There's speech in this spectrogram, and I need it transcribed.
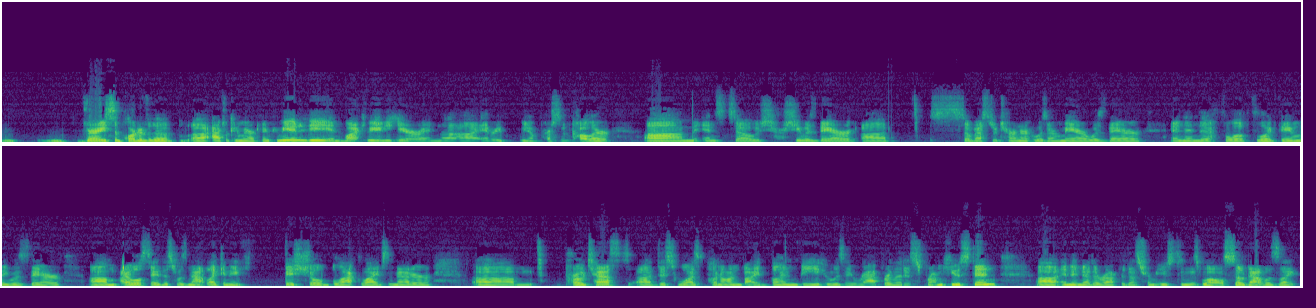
very supportive of the uh, African American community and the Black community here, and uh, every you know person of color. Um, and so she was there. Uh, Sylvester Turner, who was our mayor, was there, and then the Floyd family was there. Um, I will say this was not like an official Black Lives Matter um, protest. Uh, this was put on by Bun B, who is a rapper that is from Houston, uh, and another rapper that's from Houston as well. So that was like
